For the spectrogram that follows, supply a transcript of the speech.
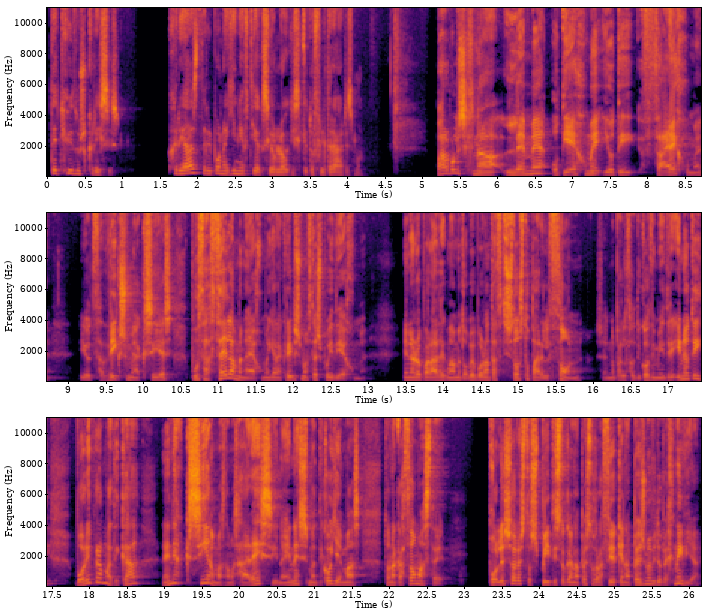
τέτοιου είδους κρίσεις. Χρειάζεται λοιπόν να γίνει αυτή η αξιολόγηση και το φιλτράρισμα. Πάρα πολύ συχνά λέμε ότι έχουμε ή ότι θα έχουμε ή ότι θα δείξουμε αξίες που θα θέλαμε να έχουμε για να κρύψουμε αυτές που ήδη έχουμε. Ένα ωραίο παράδειγμα με το οποίο μπορώ να ταυτιστώ στο παρελθόν, σε ένα παρελθοντικό Δημήτρη, είναι ότι μπορεί πραγματικά να είναι αξία μας, να μας αρέσει, να είναι σημαντικό για εμάς το να καθόμαστε πολλές ώρες στο σπίτι, στον καναπέ, στο γραφείο και να παίζουμε βιντεοπαιχνίδια.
